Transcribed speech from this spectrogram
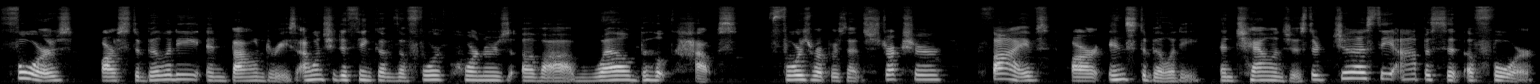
Fours are stability and boundaries. I want you to think of the four corners of a well built house. Fours represent structure, fives are instability and challenges. They're just the opposite of four.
